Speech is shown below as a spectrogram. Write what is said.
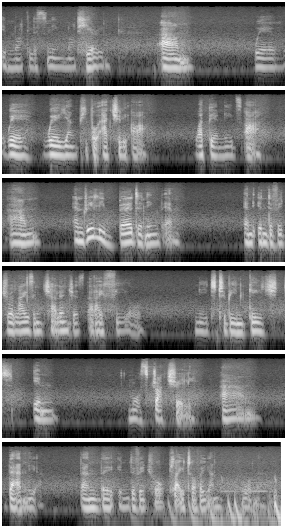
in not listening, not hearing, um, where where where young people actually are, what their needs are, um, and really burdening them and individualizing challenges that I feel need to be engaged in more structurally um, than yeah than the individual plight of a young woman.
